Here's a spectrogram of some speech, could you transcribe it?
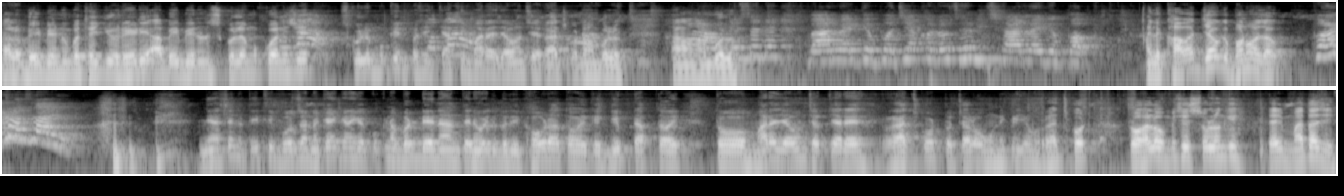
ચાલો બે બેન ઉપર થઈ ગયું રેડી આ બે બેનોને સ્કૂલે મૂકવાની છે. સ્કૂલે મૂકીને પછી ત્યાંથી મારે જવાનું છે રાજકોટ. હા બોલો. હા હા બોલો. છે ને બાર વાગે ભજીયા ખરો છે ને ચાર વાગે પપ એટલે ખાવા જ જાઓ કે ભણવા થાય ત્યાં છે ને તિથિ ભોજન, કંઈક કંઈક કોકના બર્થડે ના અંતે હોય તો બધી ખવડાવતા હોય કે ગિફ્ટ આપતા હોય. તો મારે જવાનું છે અત્યારે રાજકોટ. તો ચાલો હું નીકળી જાઉં રાજકોટ. તો હાલો, મિસિસ સોલંકી, જય માતાજી.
